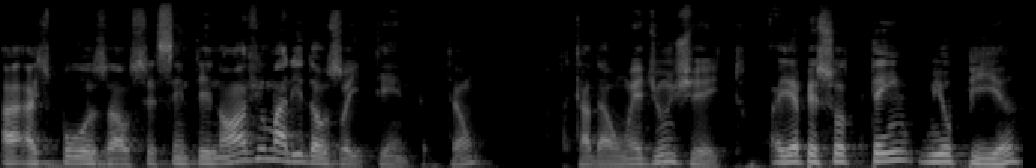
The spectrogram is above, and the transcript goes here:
a, a esposa aos 69 e o marido aos 80. Então, cada um é de um jeito. Aí a pessoa tem miopia.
